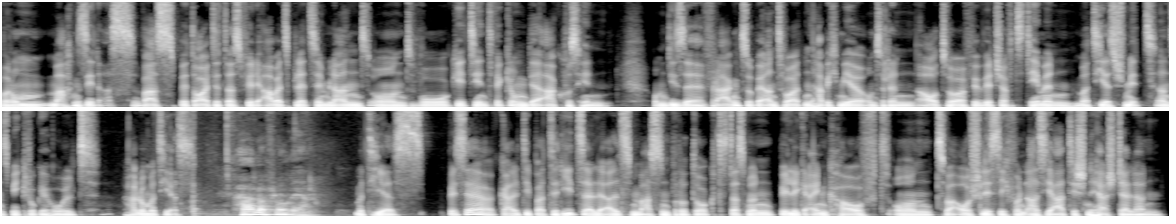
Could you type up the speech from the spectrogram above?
Warum machen sie das? Was bedeutet das für die Arbeitsplätze im Land und wo geht die Entwicklung der Akkus hin? Um diese Fragen zu beantworten, habe ich mir unseren Autor für Wirtschaftsthemen Matthias Schmidt ans Mikro geholt. Hallo Matthias. Hallo Florian. Matthias, Bisher galt die Batteriezelle als Massenprodukt, das man billig einkauft und zwar ausschließlich von asiatischen Herstellern.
